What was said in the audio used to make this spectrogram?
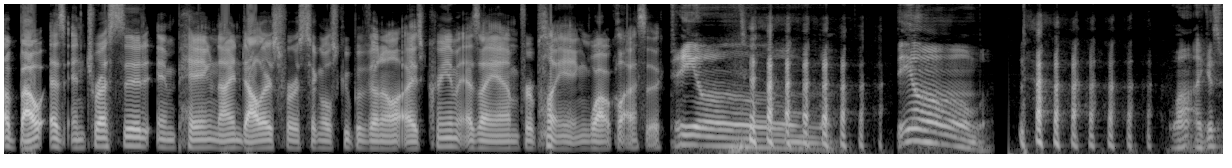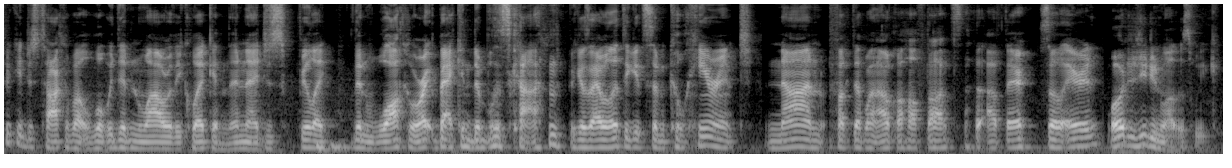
about as interested in paying nine dollars for a single scoop of vanilla ice cream as I am for playing WoW Classic. Damn. Damn. Well, I guess we can just talk about what we did in WoW really quick, and then I just feel like then walk right back into BlizzCon because I would like to get some coherent, non fucked up on alcohol thoughts out there. So, Aaron, what did you do in WoW this week?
